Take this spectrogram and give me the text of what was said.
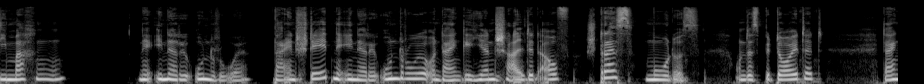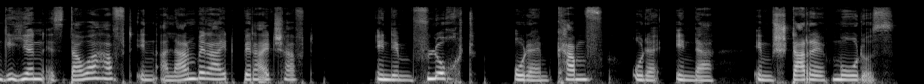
Die machen eine innere Unruhe. Da entsteht eine innere Unruhe und dein Gehirn schaltet auf Stressmodus. Und das bedeutet, dein Gehirn ist dauerhaft in Alarmbereitschaft, in dem Flucht oder im Kampf oder in der, im starre Modus.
